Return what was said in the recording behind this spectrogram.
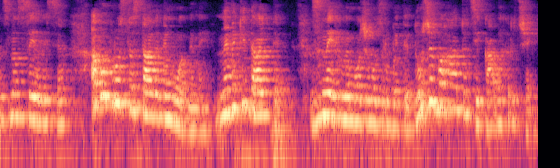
зносилися, або просто стали немодними. Не викидайте. З них ми можемо зробити дуже багато цікавих речей.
